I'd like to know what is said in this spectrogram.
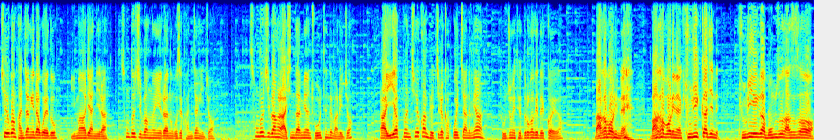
체육관 관장이라고 해도 이 마을이 아니라 성도지방이라는 곳의 관장이죠. 성도지방을 아신다면 좋을 텐데 말이죠. 아 이 앞은 체육관 배지를 갖고 있지 않으면 도중에 되돌아가게 될 거예요. 막아버리네. 막아버리네. 귤이까지 귤이가 몸소 나서서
